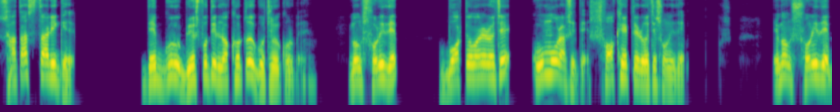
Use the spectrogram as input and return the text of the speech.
সাতাশ তারিখে দেবগুরু বৃহস্পতির নক্ষত্র গোচর করবে এবং শনিদেব বর্তমানে রয়েছে কুম্ভ রাশিতে, স্বক্ষেত্রে রয়েছে শনিদেব। এবং শনিদেব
